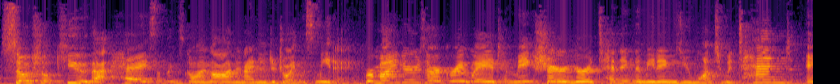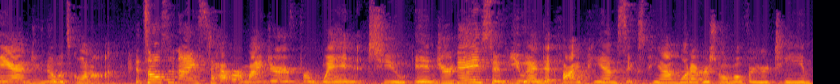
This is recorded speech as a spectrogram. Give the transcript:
social cue that, hey, something's going on and I need to join this meeting. Reminders are a great way to make sure you're attending the meetings you want to attend and you know what's going on. It's also nice to have a reminder for when to end your day. So if you end at 5 p.m., 6 p.m., whatever's normal for your team,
